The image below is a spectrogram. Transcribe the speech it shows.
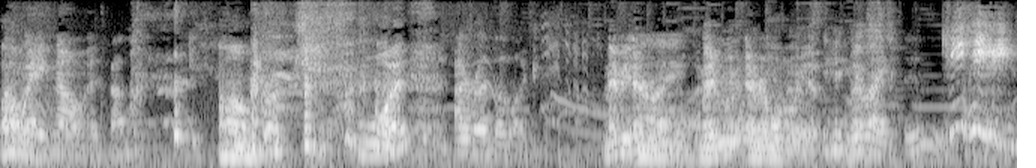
Oh, oh wait, no, it's bad luck. Oh. what? I read the like. Maybe You're everyone. like- maybe everyone will get. You're messed. like, ooh. Hee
